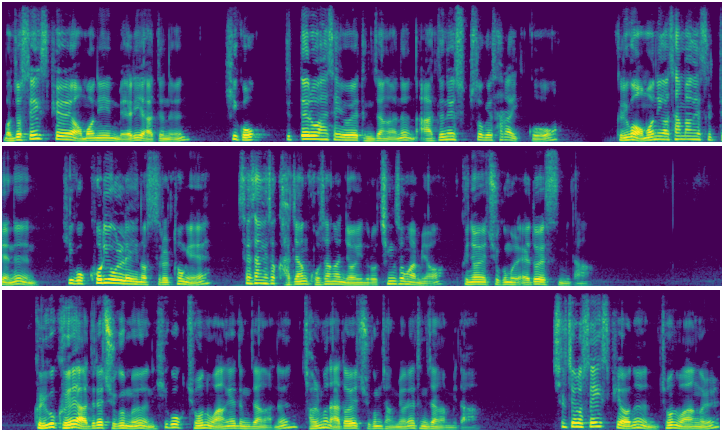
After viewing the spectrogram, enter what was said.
먼저 세익스피어의 어머니인 메리 아드는 희곡 뜻대로 하세요에 등장하는 아든의 숲속에 살아있고 그리고 어머니가 사망했을 때는 희곡 코리올레이너스를 통해 세상에서 가장 고상한 여인으로 칭송하며 그녀의 죽음을 애도했습니다. 그리고 그의 아들의 죽음은 희곡 존 왕에 등장하는 젊은 아더의 죽음 장면에 등장합니다. 실제로 세익스피어는 존 왕을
